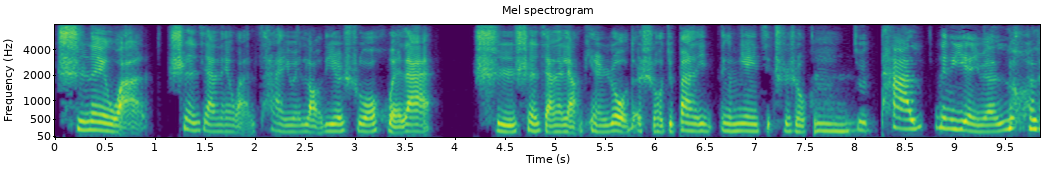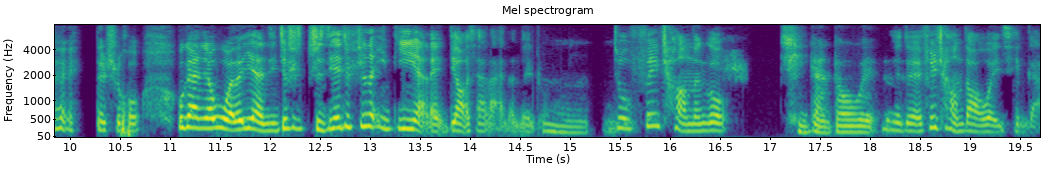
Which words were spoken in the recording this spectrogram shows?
吃那碗剩下那碗菜，因为老爹说回来吃剩下那两片肉的时候，就拌一那个面一起吃的时候，嗯，就他那个演员落泪的时候，我感觉我的眼睛就是直接就真的一滴眼泪掉下来的那种，嗯，就非常能够情感到位。对对，非常到位情感。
